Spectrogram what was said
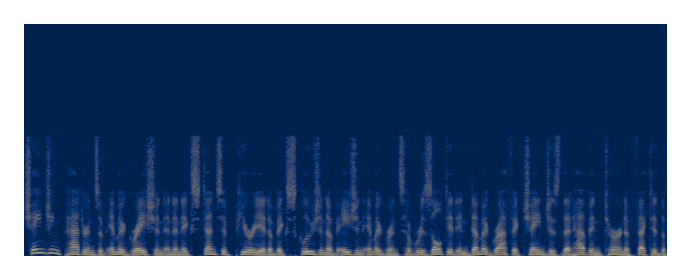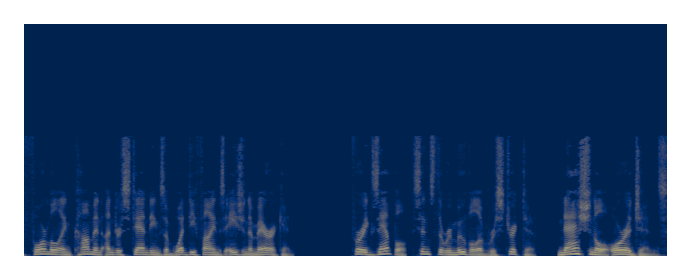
Changing patterns of immigration and an extensive period of exclusion of Asian immigrants have resulted in demographic changes that have in turn affected the formal and common understandings of what defines Asian American. For example, since the removal of restrictive national origins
